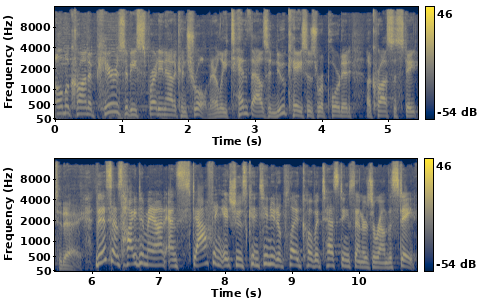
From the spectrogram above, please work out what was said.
Omicron appears to be spreading out of control. Nearly 10,000 new cases reported across the state today. This as high demand and staffing issues continue to plague COVID testing centers around the state.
